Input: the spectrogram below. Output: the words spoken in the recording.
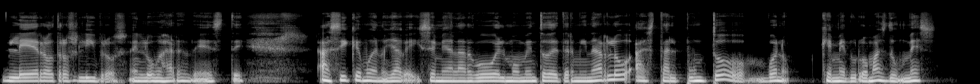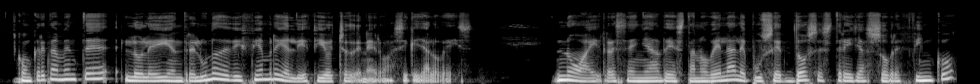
leer otros libros en lugar de este. Así que bueno, ya veis, se me alargó el momento de terminarlo hasta el punto, bueno, que me duró más de un mes. Concretamente lo leí entre el 1 de diciembre y el 18 de enero, así que ya lo veis. No hay reseña de esta novela, le puse dos estrellas sobre cinco.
